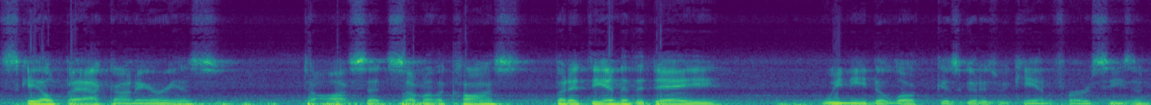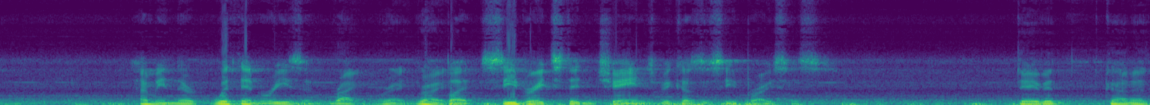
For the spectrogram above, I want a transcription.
scaled back on areas to offset some of the costs, but at the end of the day, we need to look as good as we can for our season. I mean, they're within reason. Right, right, right. But seed rates didn't change because of seed prices. David, kind of,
